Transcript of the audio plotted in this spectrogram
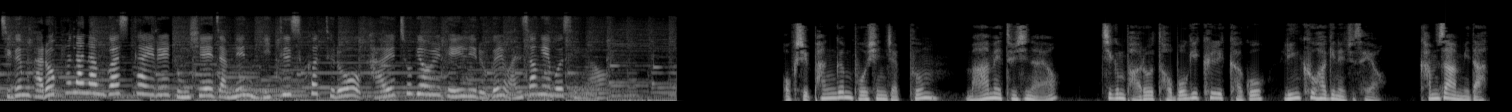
지금 바로 편안함과 스타일을 동시에 잡는 니트 스커트로 가을 초겨울 데일리룩을 완성해보세요. 혹시 방금 보신 제품 마음에 드시나요? 지금 바로 더보기 클릭하고 링크 확인해주세요. 감사합니다.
